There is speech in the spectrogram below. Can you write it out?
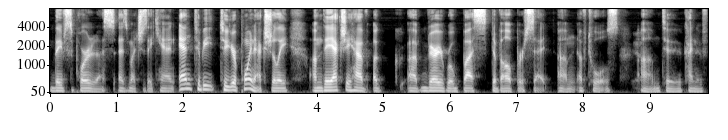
they've supported us as much as they can. And to be to your point, actually, um, they actually have a, a very robust developer set um, of tools um, to kind of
